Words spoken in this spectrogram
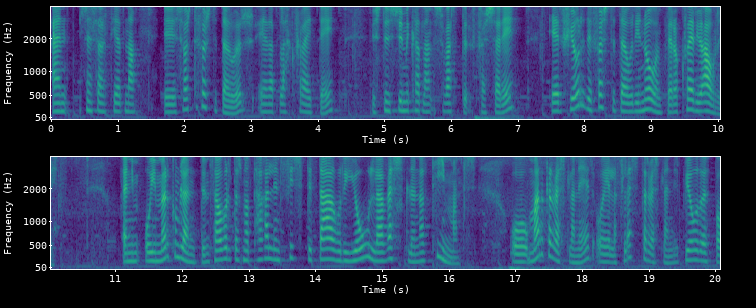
En sem sagt hérna eh, svartur föstudagur eða Black Friday stund sumi kallan svartur fössari er fjórði föstudagur í november á hverju ári. En, og í mörgum löndum þá verður þetta svona talin fyrsti dagur í jóla vestlunar tímans. Og margar vestlanir og eiginlega flestar vestlanir bjóða upp á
